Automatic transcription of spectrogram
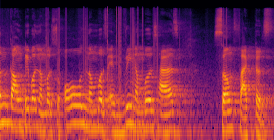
uncountable numbers. So all numbers every numbers has some factors.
